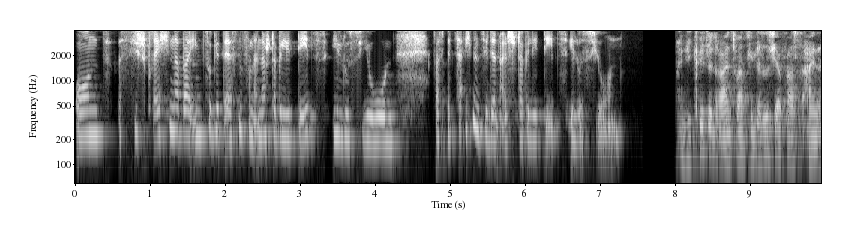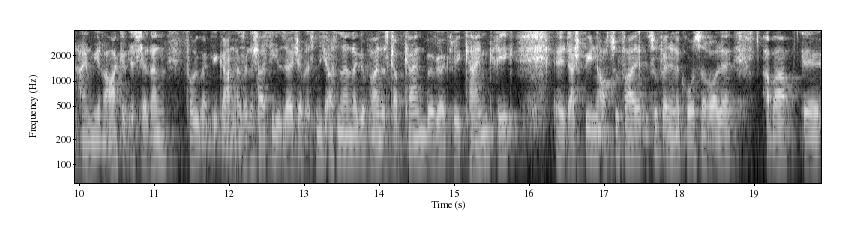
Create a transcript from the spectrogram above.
und Sie sprechen aber im Zuge dessen von einer Stabilitätsillusion. Was bezeichnen Sie denn als Stabilitätsillusion? Die Krise 23, das ist ja fast ein, ein Mirakel, ist ja dann vorübergegangen. Also das heißt, die Gesellschaft ist nicht auseinandergefallen, es gab keinen Bürgerkrieg, keinen Krieg. Äh, da spielen auch Zufall, Zufälle eine große Rolle. Aber äh,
